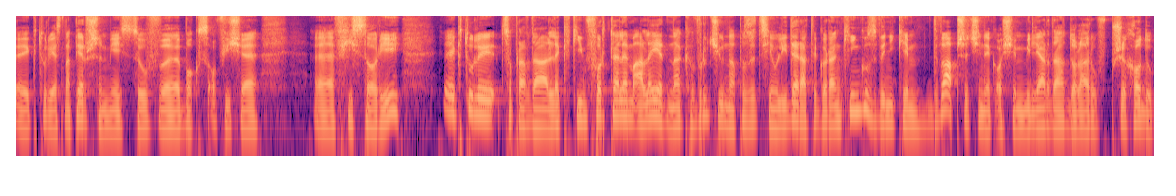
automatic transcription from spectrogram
e, który jest na pierwszym miejscu w box office w historii. e, który co prawda lekkim fortelem, ale jednak wrócił na pozycję lidera tego rankingu z wynikiem 2,8 miliarda dolarów przychodu.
